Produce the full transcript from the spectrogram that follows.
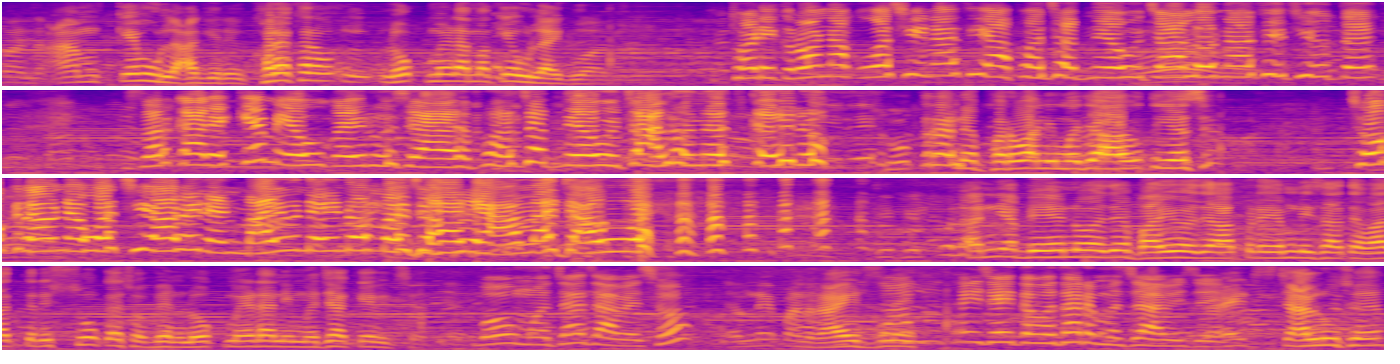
પણ આમ કેવું લાગી રહ્યું? ખરેખર લોકમેળામાં કેવું લાગ્યું આવે થોડીક રોનક ઓછી નથી આ ફજત ને એવું ચાલુ નથી થયું તે. સરકારે કેમ એવું કર્યું છે? આ ફજત ને એવું ચાલુ નથી કર્યું. છોકરાને ફરવાની મજા આવતી હશે? છોકરાઓને ઓછી આવે ને માયુને નો મજા આવે આમાં જ આવું હોય. બિલકુલ. અન્ય બહેનો છે ભાઈઓ છે આપણે એમની સાથે વાત કરી શું કહેશો બેન લોકમેળાની મજા કેવી છે? બહુ મજા જ આવે છો એમને પણ રાઇડ્સ નહીં. થઈ જાય તો વધારે મજા આવી જાય. રાઇડ્સ ચાલુ છે?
